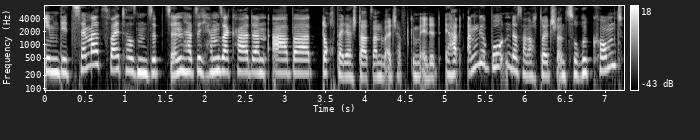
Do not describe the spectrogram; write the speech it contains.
Im Dezember 2017 hat sich Hamza K. dann aber doch bei der Staatsanwaltschaft gemeldet. Er hat angeboten, dass er nach Deutschland zurückkommt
